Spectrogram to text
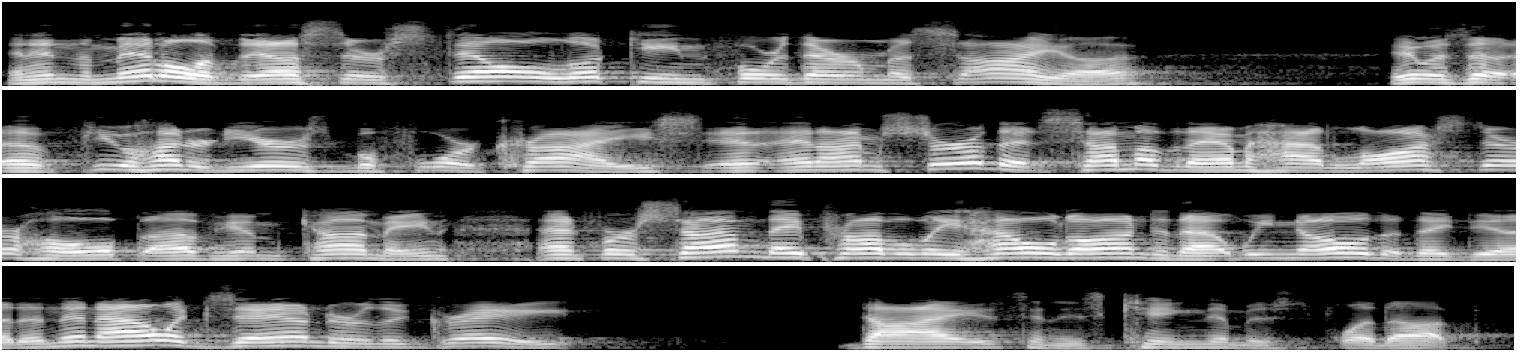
And in the middle of this, they're still looking for their Messiah. It was a, a few hundred years before Christ, and, and, I'm sure that some of them had lost their hope of him coming, and for some, they probably held on to that. We know that they did. And then Alexander the Great dies, and his kingdom is split up.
